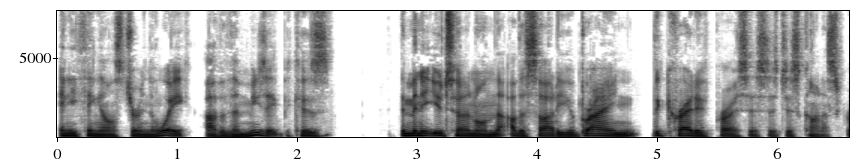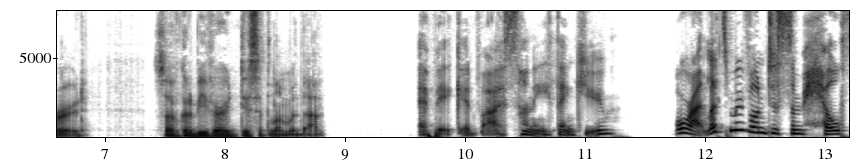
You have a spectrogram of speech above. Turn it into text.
anything else during the week other than music because the minute you turn on the other side of your brain, the creative process is just kind of screwed. So I've got to be very disciplined with that. Epic advice, honey. Thank you. All right, let's move on to some health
